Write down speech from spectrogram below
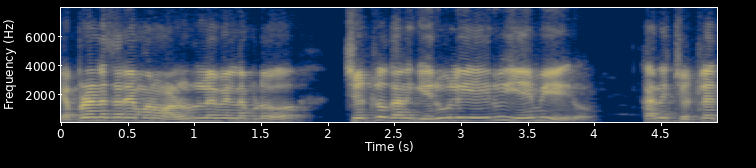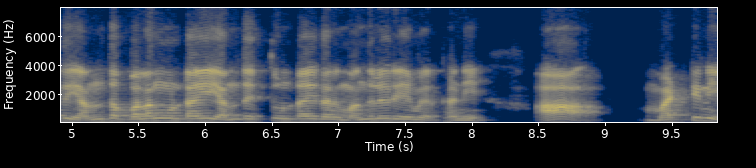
ఎప్పుడైనా సరే మనం అడవుల్లో వెళ్ళినప్పుడు చెట్లు దానికి ఎరువులు వేయరు ఏమీ వేయరు. కానీ చెట్లు అయితే ఎంత బలంగా ఉంటాయి ఎంత ఎత్తు ఉంటాయి దానికి మందులేరు ఏమేరు కానీ ఆ మట్టిని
